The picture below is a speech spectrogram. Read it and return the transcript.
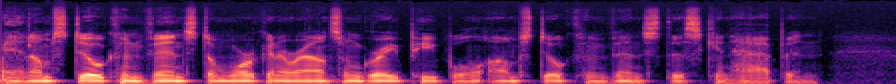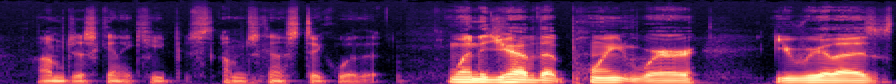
and I'm still convinced I'm working around some great people. I'm still convinced this can happen. I'm just gonna keep. I'm just gonna stick with it. When did you have that point where you realized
